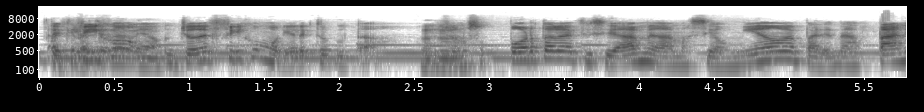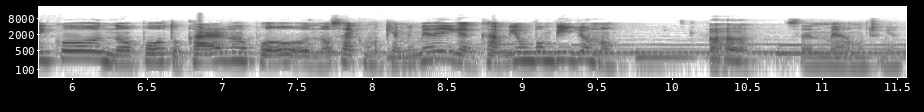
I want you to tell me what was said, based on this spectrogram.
de fijo, yo de fijo morí electrocutada. Ujú. Yo no soporto la electricidad, me da demasiado miedo, me, pare- me da pánico, no puedo tocar, no puedo, no sé, como que a mí me digan, cambia un bombillo, no. Ajá. O sea, me da mucho miedo.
